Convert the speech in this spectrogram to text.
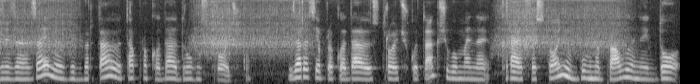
зрізаю зайве, відвертаю та прокладаю другу строчку. Зараз я прокладаю строчку так, щоб у мене край фестонів був направлений до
